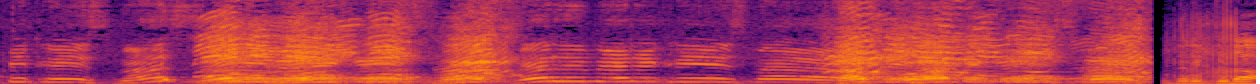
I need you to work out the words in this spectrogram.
happy Christmas అందరికి కూడా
